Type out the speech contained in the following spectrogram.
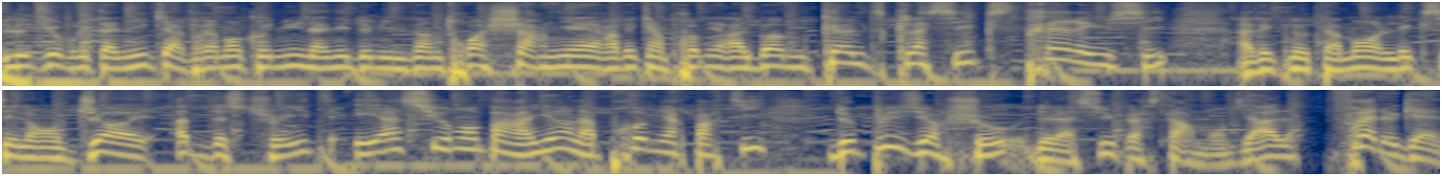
Le duo britannique a vraiment connu une année 2023 charnière avec un premier album Cult Classics très réussi, avec notamment l'excellent Joy Up the Street et assurant par ailleurs la première partie de plusieurs shows de la superstar mondiale Fred Again.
